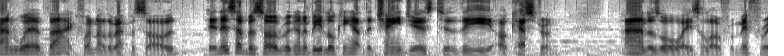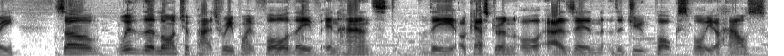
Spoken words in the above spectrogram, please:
And we're back for another episode. In this episode, we're going to be looking at the changes to the Orchestrion. And as always, hello from Mithrie. So, with the launch of patch 3.4, they've enhanced the Orchestrion, or as in the jukebox for your house.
